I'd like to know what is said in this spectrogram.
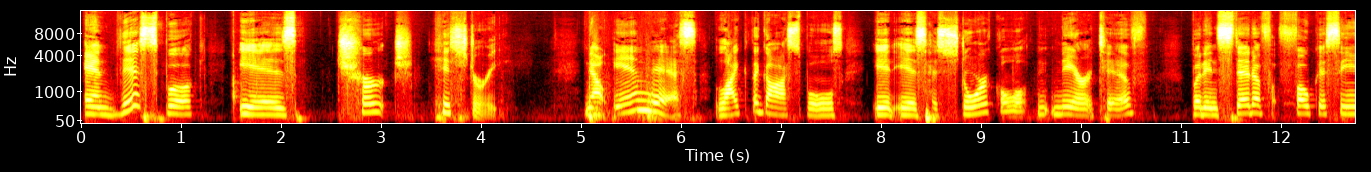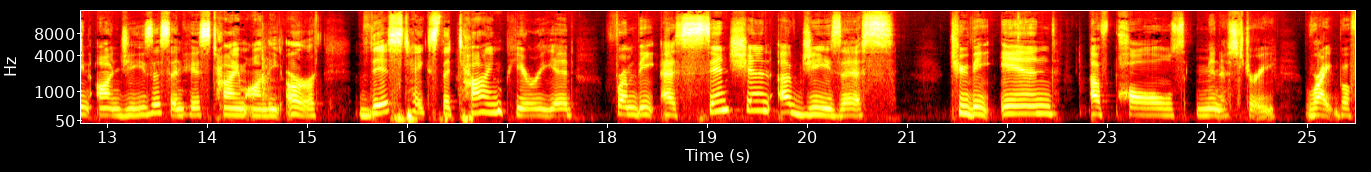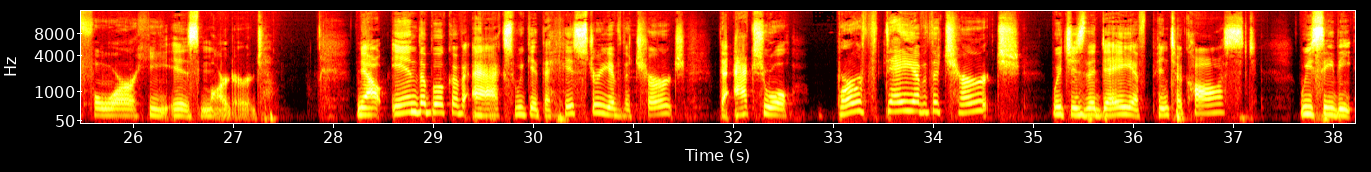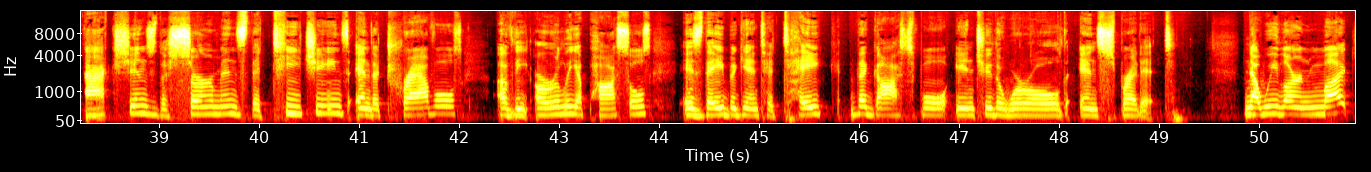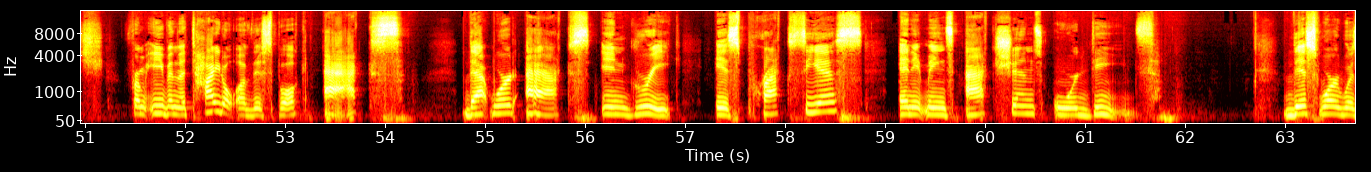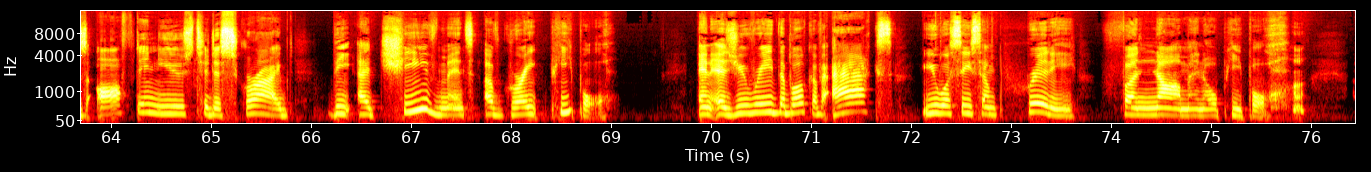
And this book is church history. Now, in this, like the Gospels, it is historical narrative but instead of focusing on Jesus and his time on the earth, this takes the time period from the ascension of Jesus to the end of Paul's ministry, right before he is martyred. Now, in the book of Acts, we get the history of the church, the actual birthday of the church, which is the day of Pentecost. We see the actions, the sermons, the teachings, and the travels of the early apostles as they begin to take the gospel into the world and spread it. Now, we learn much from even the title of this book, Acts. That word Acts in Greek is praxeis, and it means actions or deeds. This word was often used to describe the achievements of great people. And as you read the book of Acts, you will see some pretty phenomenal people,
